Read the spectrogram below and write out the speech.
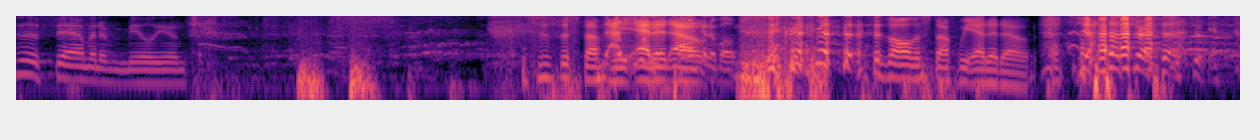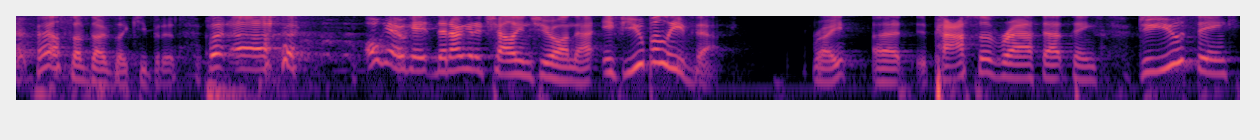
the famine of millions. This is the stuff That's we what he's edit out. talking about. This is all the stuff we edit out. yeah, that's right. That's right. Well, sometimes I keep it in. But uh, okay, okay. Then I'm going to challenge you on that. If you believe that, right? Uh, passive wrath at things. Do you think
